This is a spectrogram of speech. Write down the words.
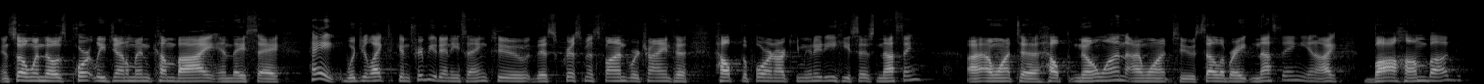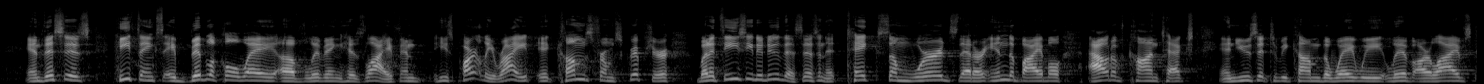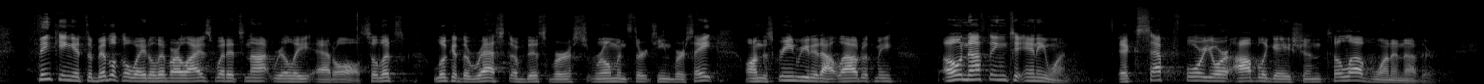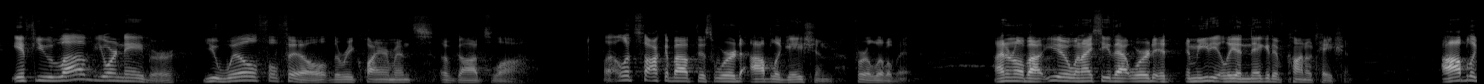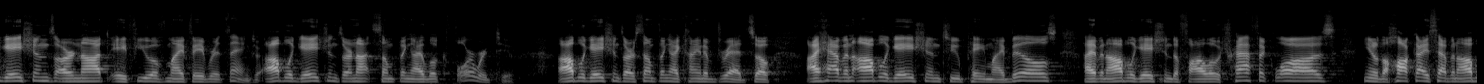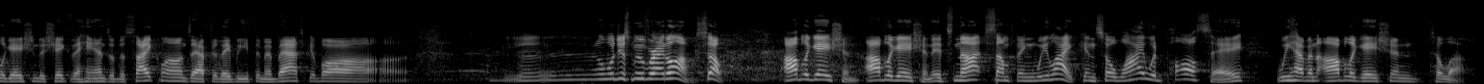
And so when those portly gentlemen come by and they say, Hey, would you like to contribute anything to this Christmas fund? We're trying to help the poor in our community. He says, Nothing. I, want to help no one. I want to celebrate nothing. You know, I, bah humbug. And this is, he thinks, a biblical way of living his life. And he's partly right. It comes from Scripture, but it's easy to do this, isn't it? Take some words that are in the Bible out of context and use it to become the way we live our lives, thinking it's a biblical way to live our lives, but it's not really at all. So let's look at the rest of this verse, Romans 13, verse 8. On the screen, read it out loud with me. Owe nothing to anyone except for your obligation to love one another. If you love your neighbor, you will fulfill the requirements of God's law. Let's talk about this word obligation for a little bit. I don't know about you, when I see that word, it immediately a negative connotation. Obligations are not a few of my favorite things. Obligations are not something I look forward to. Obligations are something I kind of dread. So I have an obligation to pay my bills. I have an obligation to follow traffic laws. You know, the Hawkeyes have an obligation to shake the hands of the Cyclones after they beat them in basketball. Uh, we'll just move right along. So, obligation, obligation. It's not something we like. And so, why would Paul say we have an obligation to love?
